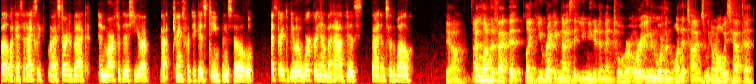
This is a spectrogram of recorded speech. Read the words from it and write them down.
but like I said, actually, when I started back in March of this year, I got transferred to his team, and so it's great to be able to work for him, but have his guidance as well. Yeah. I love the fact that like you recognize that you needed a mentor or even more than one at times. We don't always have to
